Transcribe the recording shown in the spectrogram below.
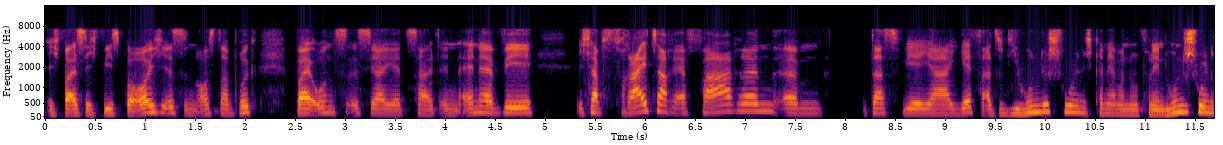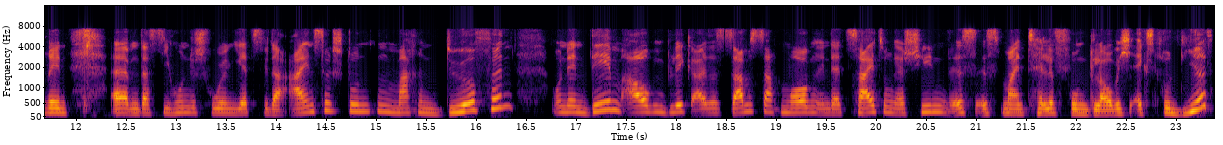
ich weiß nicht, wie es bei euch ist in Osnabrück. Bei uns ist ja jetzt halt in NRW. Ich habe es Freitag erfahren. Ähm, dass wir ja jetzt, also die Hundeschulen, ich kann ja immer nur von den Hundeschulen reden, ähm, dass die Hundeschulen jetzt wieder Einzelstunden machen dürfen. Und in dem Augenblick, als es Samstagmorgen in der Zeitung erschienen ist, ist mein Telefon, glaube ich, explodiert.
